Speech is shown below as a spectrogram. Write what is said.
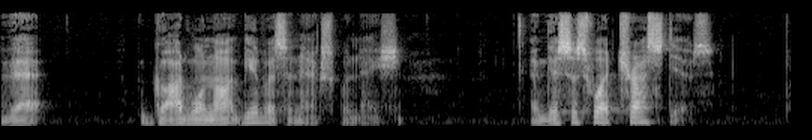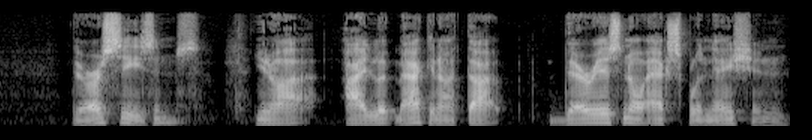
that God will not give us an explanation. And this is what trust is. There are seasons. You know, I, I look back and I thought, there is no explanation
